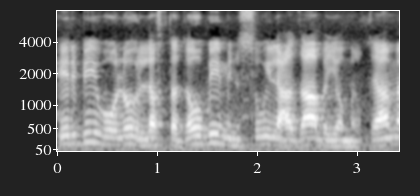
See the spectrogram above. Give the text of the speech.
फिर भी वो लोग लफ्त लफ्तदौबी मनसूल आज़ाब यौमक़्याम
